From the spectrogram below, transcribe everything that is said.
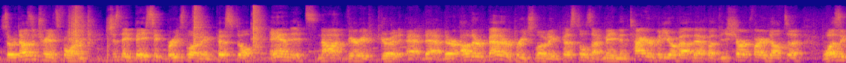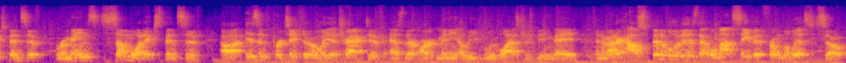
So it doesn't transform, it's just a basic breech loading pistol, and it's not very good at that. There are other better breech loading pistols, I've made an entire video about that, but the Sharpfire Delta was expensive, remains somewhat expensive, uh, isn't particularly attractive as there aren't many Elite Blue Blasters being made, and no matter how spinnable it is, that will not save it from the list. So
